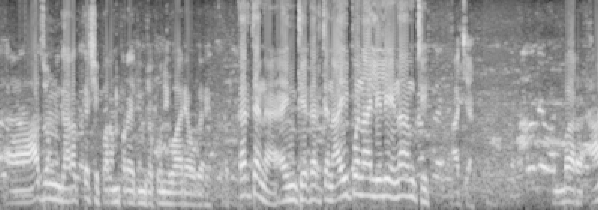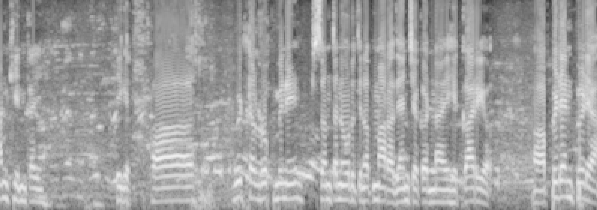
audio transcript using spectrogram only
अं, अजून घरात कशी परंपरा आहे तुमच्या? कोणी वाऱ्या वगैरे? करते ना आणि ते करते ना. आई पण आलेली आहे ना आमची. अच्छा. बरं आणखीन काही? ठीक आहे. विठ्ठल रुक्मिणी संत निवृत्तीनाथ महाराज यांच्याकडनं हे कार्य पिढ्यानपिढ्या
